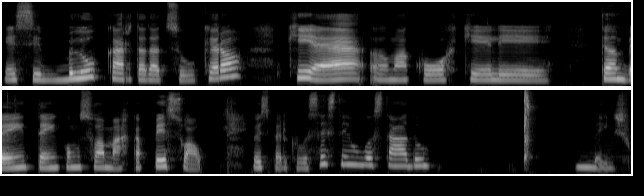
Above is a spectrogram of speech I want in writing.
esse Blue Carta da Zucchero, que é uma cor que ele também tem como sua marca pessoal. Eu espero que vocês tenham gostado. Um beijo.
